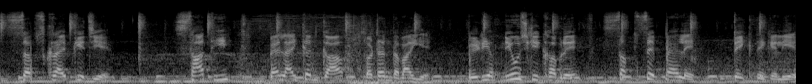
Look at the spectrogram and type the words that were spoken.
सब्सक्राइब कीजिए। साथ ही बेल आइकन का बटन दबाइए। पीडीएफ न्यूज़ की खबरें सबसे पहले देखने के लिए।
